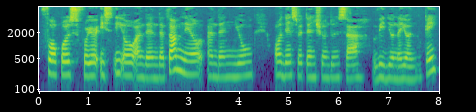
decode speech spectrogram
Focus for your SEO and then the thumbnail and then yung audience retention dun sa video na yon Okay?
